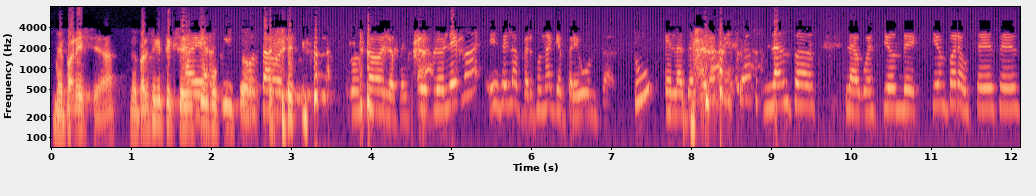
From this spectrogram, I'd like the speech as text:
me parece, ¿ah? Me parece que te excediste un poquito. Gustavo López, Gustavo López, el problema es de la persona que pregunta. Tú, en la tercera fecha, lanzas la cuestión de quién para ustedes es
